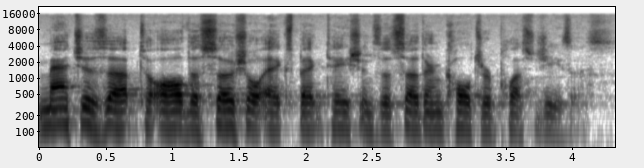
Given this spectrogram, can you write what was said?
matches up to all the social expectations of Southern culture plus Jesus?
